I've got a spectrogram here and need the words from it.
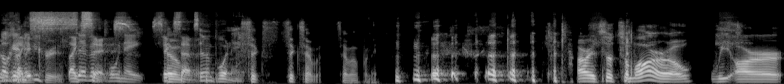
Okay, maybe increase. like seven six. point eight. Six, seven. Seven point eight. Six, six, seven, seven point eight. All right, so tomorrow we are.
